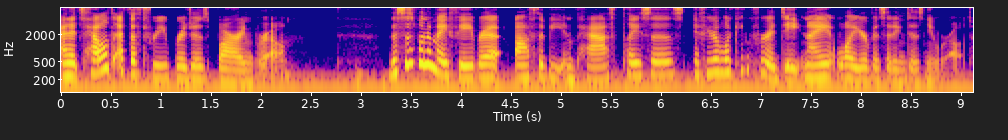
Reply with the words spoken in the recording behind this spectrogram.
and it's held at the Three Bridges Bar and Grill. This is one of my favorite off the beaten path places if you're looking for a date night while you're visiting Disney World.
